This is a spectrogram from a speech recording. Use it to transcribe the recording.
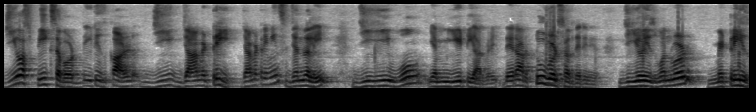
geo speaks about it is called ge geometry. Geometry means generally G E O M E T R. There are two words are there. Geo is one word, metry is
